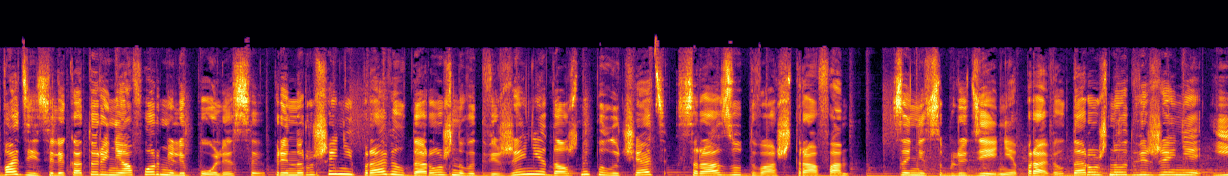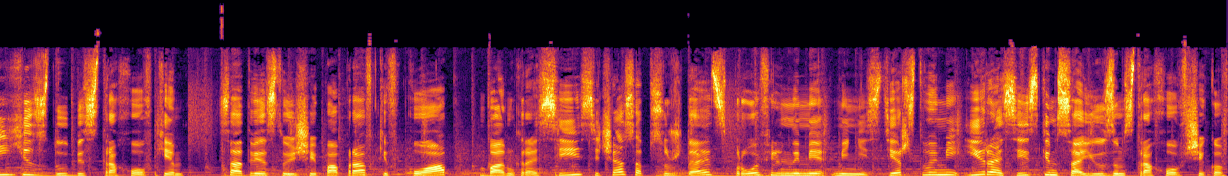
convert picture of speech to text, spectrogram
Водители, которые не оформили полисы, при нарушении правил дорожного движения должны получать сразу два штрафа за несоблюдение правил дорожного движения и езду без страховки. Соответствующие поправки в КОАП Банк России сейчас обсуждает с профильными министерствами и Российским союзом страховщиков.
